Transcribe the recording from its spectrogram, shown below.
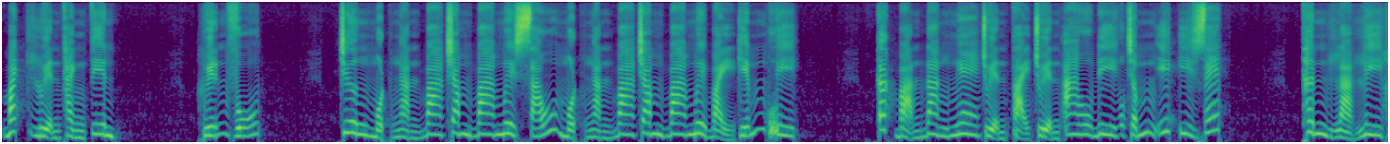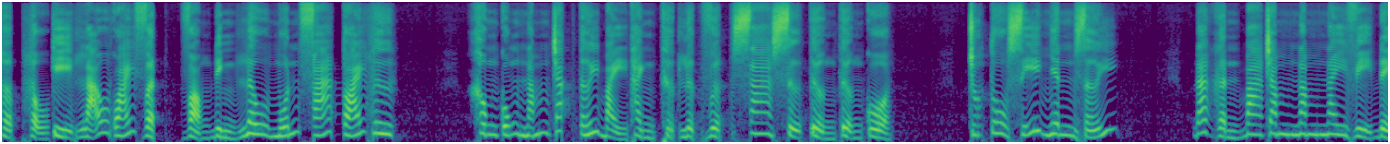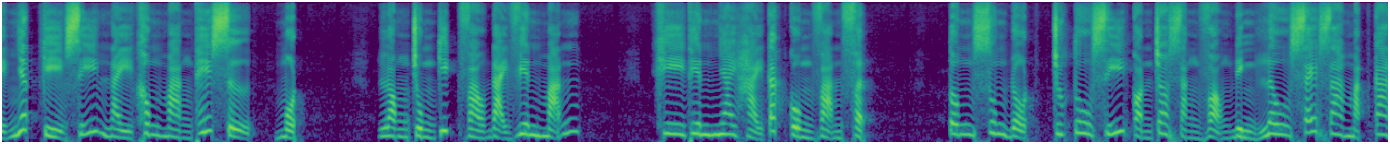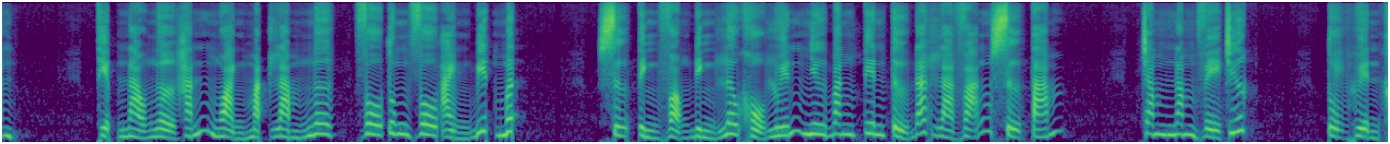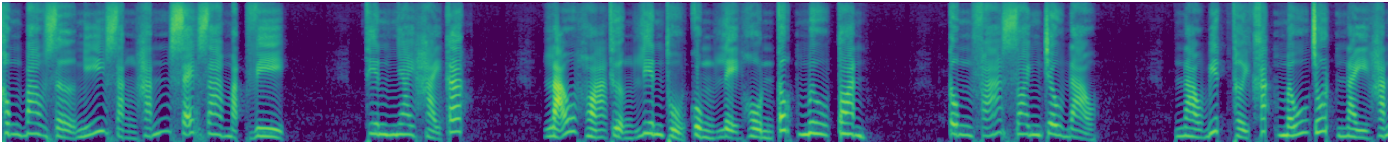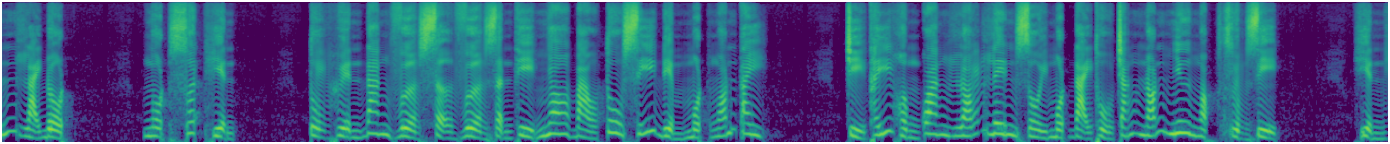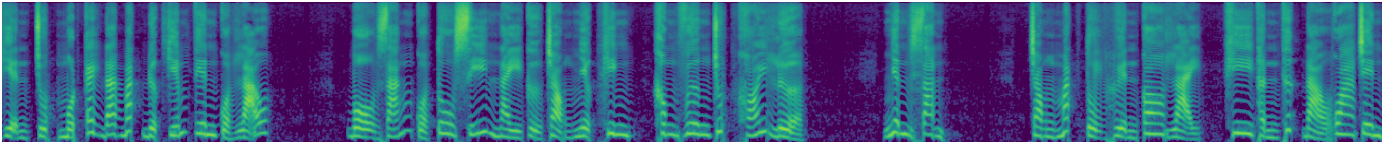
Bách luyện thành tiên. huyễn Vũ. Chương 1336-1337 kiếm uy. Các bạn đang nghe truyện tại truyện Audi.xyz. Thân là ly hợp hậu kỳ lão quái vật, vọng đình lâu muốn phá toái hư. Không cũng nắm chắc tới bảy thành thực lực vượt xa sự tưởng tượng của chúng tu sĩ nhân giới. Đã gần 300 năm nay vị đệ nhất kỳ sĩ này không màng thế sự. Một. Lòng trùng kích vào đại viên mãn. Khi thiên nhai hải các cùng vạn Phật. Tông xung đột. Chú tu sĩ còn cho rằng vọng đình lâu sẽ ra mặt can. Thiệp nào ngờ hắn ngoảnh mặt làm ngơ. Vô tung vô ảnh biết mất. Sự tình vọng đình lâu khổ luyến như băng tiên tử đã là vãng sự tám. Trăm năm về trước. Tụ huyền không bao giờ nghĩ rằng hắn sẽ ra mặt vì thiên nhai hải các. Lão hòa thượng liên thủ cùng lệ hồn tốc mưu toan. Công phá doanh châu đảo. Nào biết thời khắc mấu chốt này hắn lại đột. Ngột xuất hiện. Tụ huyền đang vừa sợ vừa giận thì nho bào tu sĩ điểm một ngón tay. Chỉ thấy hồng quang lói lên rồi một đại thủ trắng nón như ngọc vượt dịp. Hiện hiện chụp một cách đã bắt được kiếm tiên của lão. Bộ dáng của tu sĩ này cử trọng nhược khinh, không vương chút khói lửa. Nhân gian. Trong mắt tuổi huyền co lại, khi thần thức đảo qua trên.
